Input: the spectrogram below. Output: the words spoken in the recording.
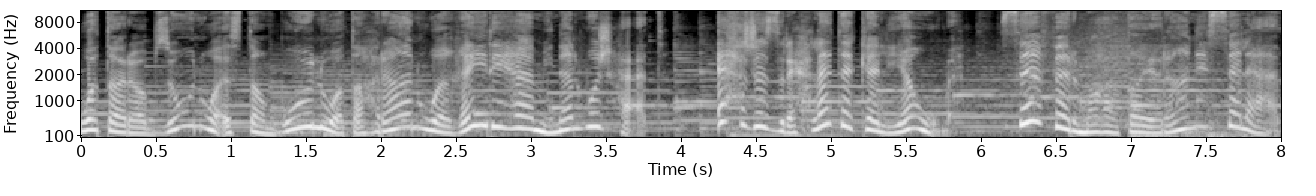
وطرابزون وإسطنبول وطهران وغيرها من الوجهات. احجز رحلتك اليوم. سافر مع طيران السلام.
